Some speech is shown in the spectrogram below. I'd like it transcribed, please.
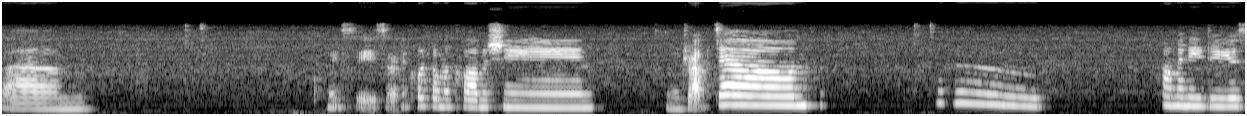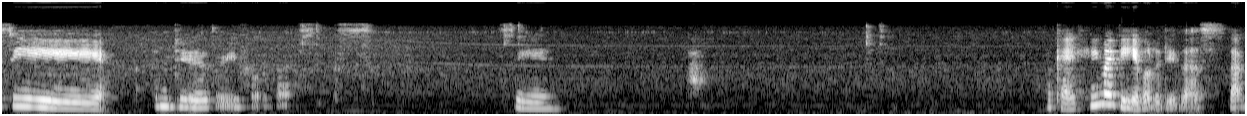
Um, let me see. So I'm going to click on the claw machine. I'm going to drop down. How many do you see? One, two, three, four, five, see. Okay, he might be able to do this. That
